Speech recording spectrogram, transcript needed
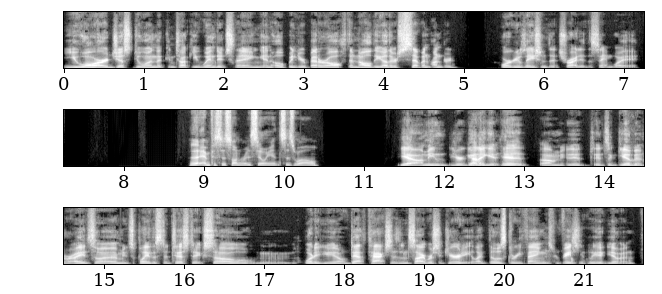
you are just doing the Kentucky windage thing and hoping you're better off than all the other 700 organizations that tried it the same way the emphasis on resilience as well. Yeah, I mean, you're gonna get hit. Um, it, it's a given, right? So, I mean, just play the statistics. So, mm, what are you, you know, death, taxes, and cybersecurity? Like those three things are basically a given.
